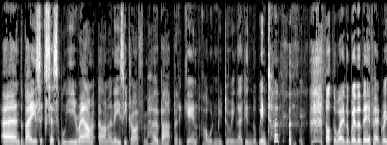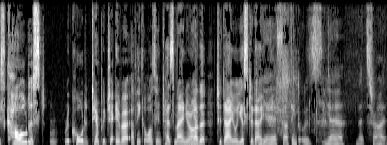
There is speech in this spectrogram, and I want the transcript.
And the bay is accessible year round on an easy drive from Hobart, but again, I wouldn't be doing that in the winter. Not the way the weather they've had, Reese. Coldest recorded temperature ever, I think it was in Tasmania, Yep. either today or yesterday. Yes, I think it was. Yeah, that's right.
